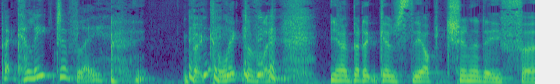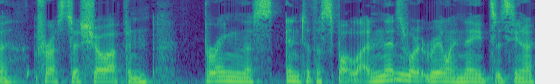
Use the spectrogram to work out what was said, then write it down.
But collectively, but collectively, you know, but it gives the opportunity for for us to show up and bring this into the spotlight, and that's what it really needs. Is you know,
